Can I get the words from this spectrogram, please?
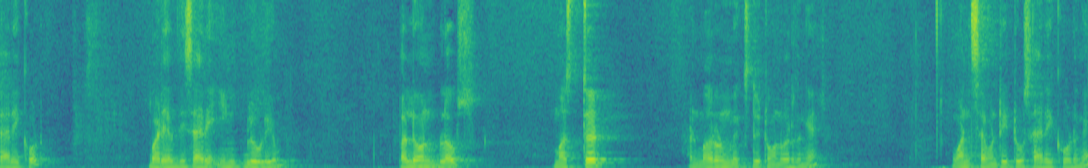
sari code body of the sari ink ப்ளூலையும் பல்லுவன் blouse mustard and maroon mixed tone வருதுங்க. ஒன் செவன்ட்டி டூ சாரீ கோடுங்க.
